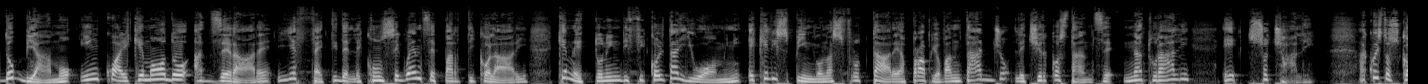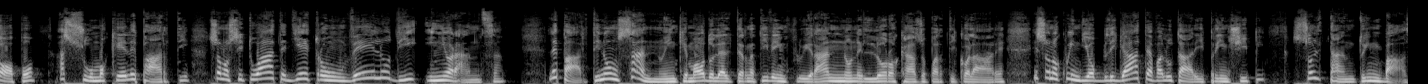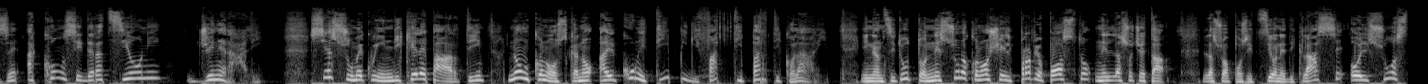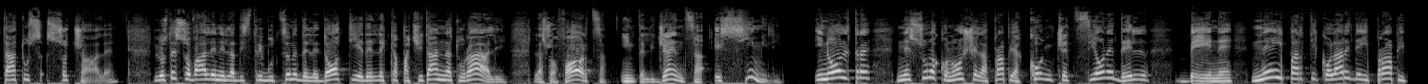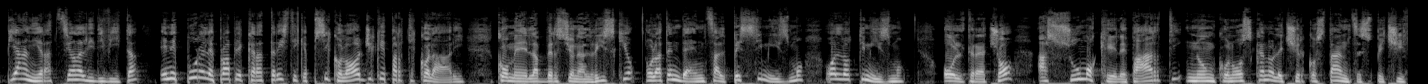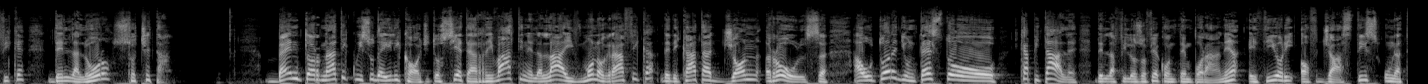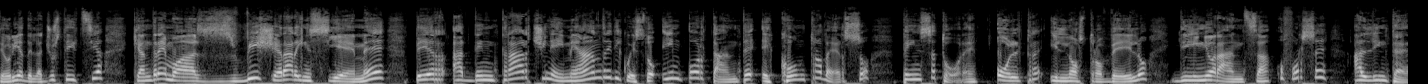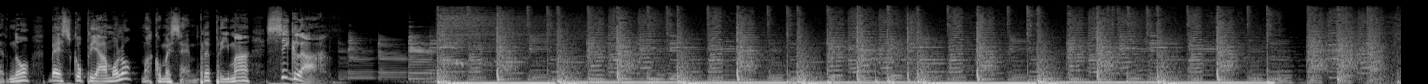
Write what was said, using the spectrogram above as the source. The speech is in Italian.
Dobbiamo in qualche modo azzerare gli effetti delle conseguenze particolari che mettono in difficoltà gli uomini e che li spingono a sfruttare a proprio vantaggio le circostanze naturali e sociali. A questo scopo assumo che le parti sono situate dietro un velo di ignoranza. Le parti non sanno in che modo le alternative influiranno nel loro caso particolare e sono quindi obbligate a valutare i principi soltanto in base a considerazioni generali. Si assume quindi che le parti non conoscano alcuni tipi di fatti particolari. Innanzitutto, nessuno conosce il proprio posto nella società, la sua posizione di classe o il suo status sociale. Lo stesso vale nella distribuzione delle doti e delle capacità naturali, la sua forza, intelligenza e simili. Inoltre, nessuno conosce la propria concezione del bene, né i particolari dei propri piani razionali di vita e neppure le proprie caratteristiche psicologiche particolari, come l'avversione al rischio o la tendenza al pessimismo o all'ottimismo. Oltre a ciò, assumo che le parti non conoscano le circostanze specifiche della loro società. Bentornati qui su Daily Cogito, siete arrivati nella live monografica dedicata a John Rawls, autore di un testo capitale della filosofia contemporanea, A Theory of Justice, una teoria della giustizia, che andremo a sviscerare insieme per addentrarci nei meandri di questo importante e controverso pensatore, oltre il nostro velo di ignoranza, o forse all'interno. Beh, scopriamolo, ma come sempre prima, sigla!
